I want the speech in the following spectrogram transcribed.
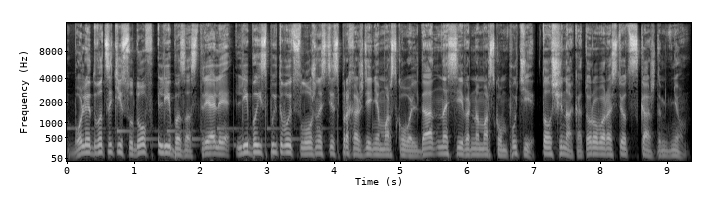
Более 20 судов либо застряли, либо испытывают сложности с прохождением морского льда на Северном морском пути, толщина которого растет с каждым днем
